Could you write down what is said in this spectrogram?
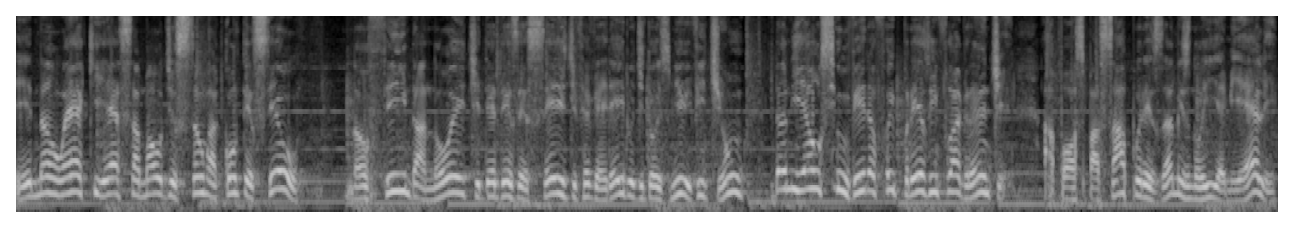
E não é que essa maldição aconteceu? No fim da noite de 16 de fevereiro de 2021, Daniel Silveira foi preso em flagrante. Após passar por exames no IML,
